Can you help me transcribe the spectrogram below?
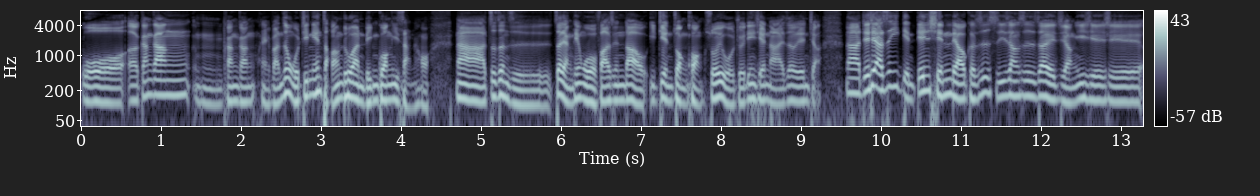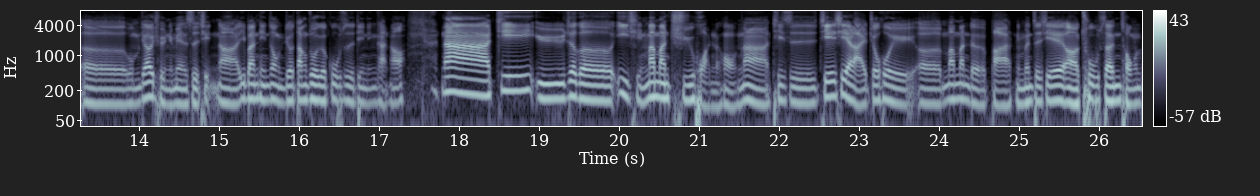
我呃刚刚嗯刚刚哎，反正我今天早上突然灵光一闪哈，那这阵子这两天我有发生到一件状况，所以我决定先拿来这边讲。那接下来是一点点闲聊，可是实际上是在讲一些些呃我们交易群里面的事情。那一般听众你就当做一个故事听听看哈。那基于这个疫情慢慢趋缓了哈，那其实接下来就会呃慢慢的把你们这些啊畜生从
